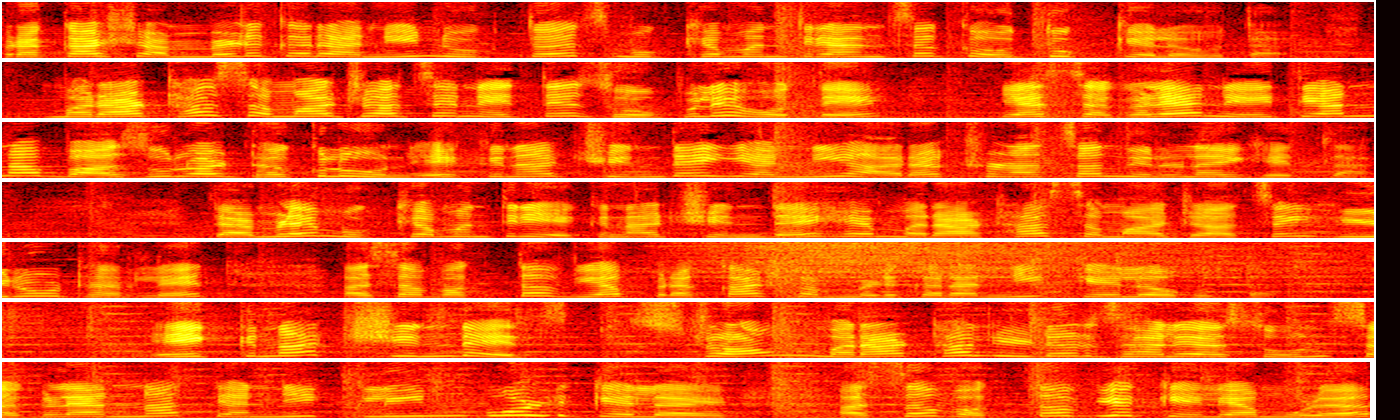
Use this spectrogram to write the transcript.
प्रकाश आंबेडकरांनी नुकतंच मुख्यमंत्र्यांचं कौतुक केलं होतं. मराठा समाजाचे नेते झोपले होते या सगळ्या नेत्यांना बाजूला ढकलून एकनाथ शिंदे यांनी आरक्षणाचा निर्णय घेतला. त्यामुळे मुख्यमंत्री एकनाथ शिंदे हे मराठा समाजाचे हिरो ठरलेत असं वक्तव्य प्रकाश आंबेडकरांनी केलं होतं. एकनाथ शिंदेच स्ट्रॉंग मराठा लीडर झाले असून सगळ्यांना त्यांनी क्लीन बोल्ड केलंय असं वक्तव्य केल्यामुळं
